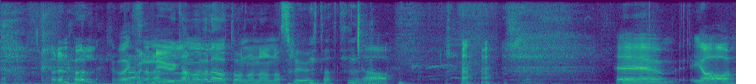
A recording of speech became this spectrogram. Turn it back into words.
Och den höll. Det var faktiskt- Men nu kan man väl outa honom när han har slutat. Ja. Ehm, ja,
